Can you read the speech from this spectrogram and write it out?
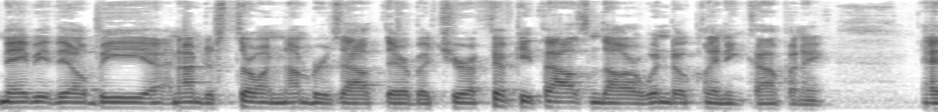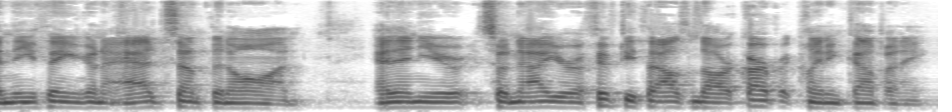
maybe they'll be and i'm just throwing numbers out there but you're a $50000 window cleaning company and then you think you're going to add something on and then you so now you're a $50000 carpet cleaning company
